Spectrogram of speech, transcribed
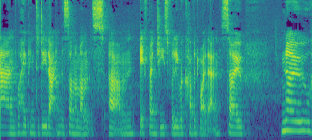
and we're hoping to do that in the summer months um, if Benji's fully recovered by then. So no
